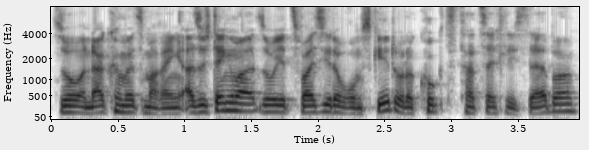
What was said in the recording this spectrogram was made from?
So, und da können wir jetzt mal rein. Also ich denke mal, so jetzt weiß jeder, worum es geht oder guckt es tatsächlich selber.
